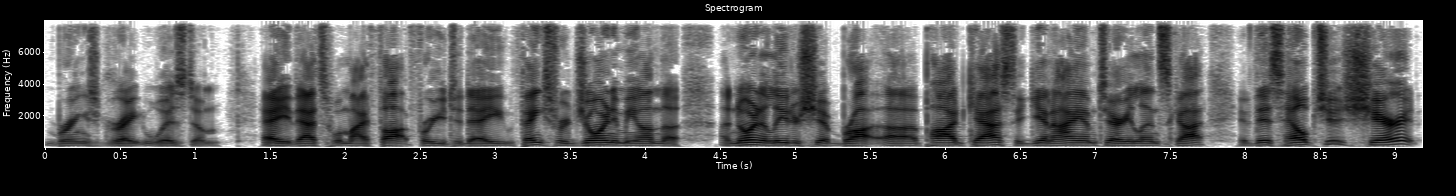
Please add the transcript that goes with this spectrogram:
brings great wisdom. Hey, that's what my thought for you today. Thanks for joining me on the Anointed Leadership uh, podcast. Again, I am Terry Lynn Scott. If this helps you, share it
